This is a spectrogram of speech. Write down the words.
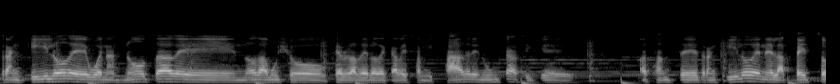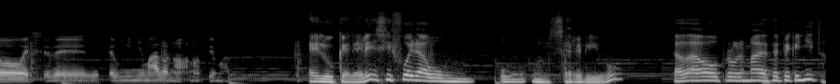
tranquilo, de buenas notas, de no da mucho quebradero de cabeza a mis padres nunca, así que bastante tranquilo en el aspecto ese de, ser un niño malo, no, no he sido malo. ¿El ukelele si fuera un, un, ser vivo? ¿Te ha dado problemas desde pequeñito?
